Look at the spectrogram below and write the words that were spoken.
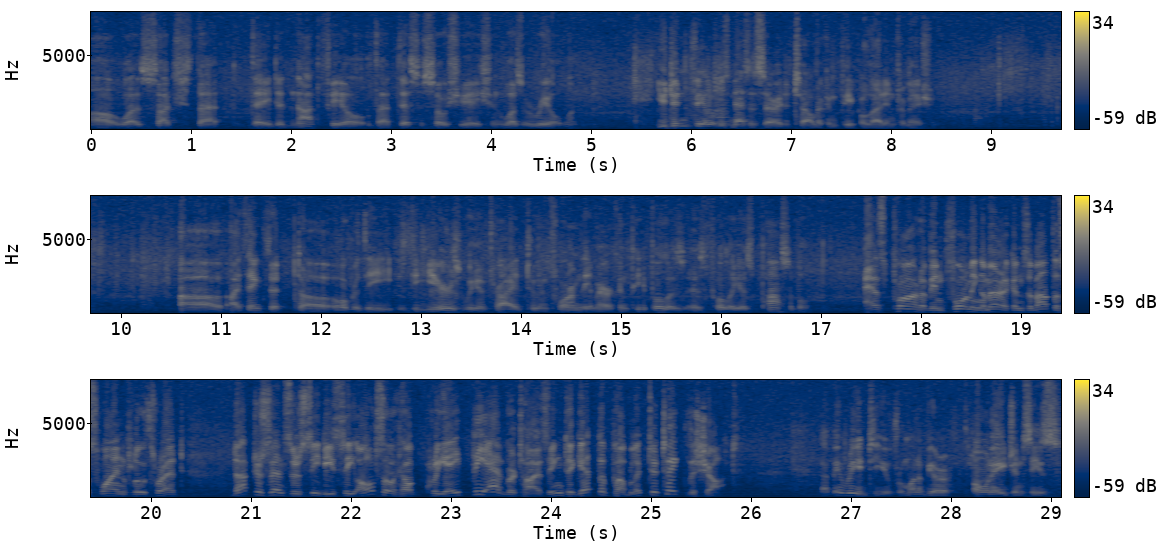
uh, was such that they did not feel that this association was a real one. You didn't feel it was necessary to tell American people that information? Uh, I think that uh, over the, the years we have tried to inform the American people as, as fully as possible. As part of informing Americans about the swine flu threat, Dr. Sencer's CDC also helped create the advertising to get the public to take the shot. Let me read to you from one of your own agency's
